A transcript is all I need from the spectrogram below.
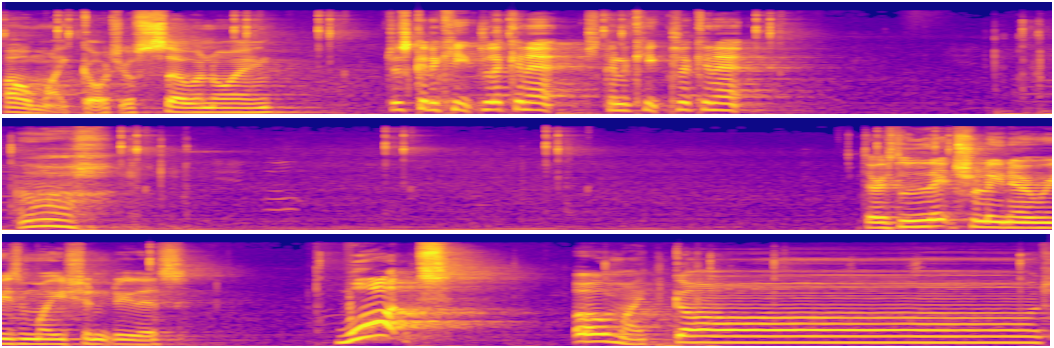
Oh my god, you're so annoying. Just gonna keep clicking it. Just gonna keep clicking it. Ugh. There's literally no reason why you shouldn't do this. What? Oh my god.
